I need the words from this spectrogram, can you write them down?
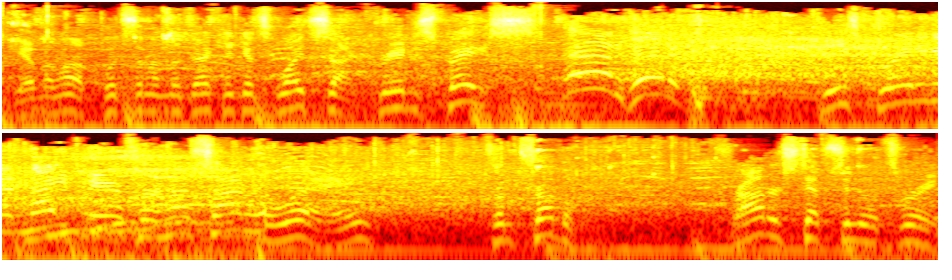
Kevin Love puts it on the deck against Whiteside. Created space and hit it. He's creating a nightmare for Hassan away from trouble. Crowder steps into a three.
